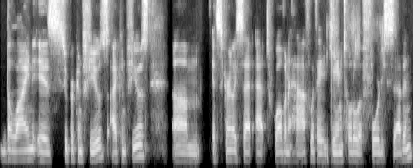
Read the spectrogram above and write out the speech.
the line is super confused. I confuse. Um, it's currently set at 12 and a half with a game total of 47.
